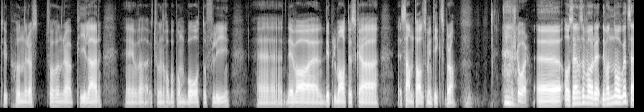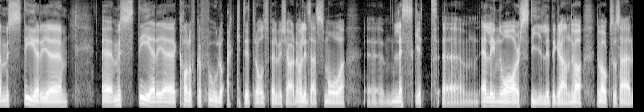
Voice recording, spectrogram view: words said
typ 100-200 pilar. Eh, Jag var tvungen att hoppa på en båt och fly. Eh, Det var eh, diplomatiska samtal som inte gick så bra. Förstår. Eh, och sen så var det, det var något så här mysterie, mysterie Call of Cthulhu-aktigt rollspel vi körde. Det var lite så här små, eh, läskigt, uh, LA Noir-stil lite grann. Det var, det var också så här,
